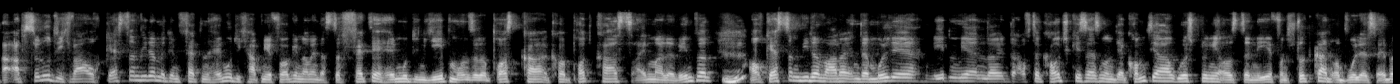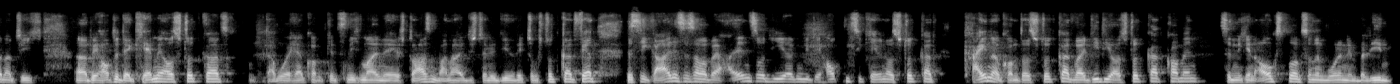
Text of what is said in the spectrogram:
Absolut. Ich war auch gestern wieder mit dem fetten Helmut. Ich habe mir vorgenommen, dass der fette Helmut in jedem unserer Postka Podcasts einmal erwähnt wird. Mhm. Auch gestern wieder war er in der Mulde neben mir der, auf der Couch gesessen und der kommt ja ursprünglich aus der Nähe von Stuttgart, obwohl er selber natürlich äh, behauptet, er käme aus Stuttgart. Da, wo er herkommt, gibt's nicht mal eine Straßenbahnhaltestelle, die in Richtung Stuttgart fährt. Das ist egal, das ist aber bei allen so, die irgendwie behaupten, sie kämen aus Stuttgart. Keiner kommt aus Stuttgart, weil die, die aus Stuttgart kommen, sind nicht in Augsburg, sondern wohnen in Berlin.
